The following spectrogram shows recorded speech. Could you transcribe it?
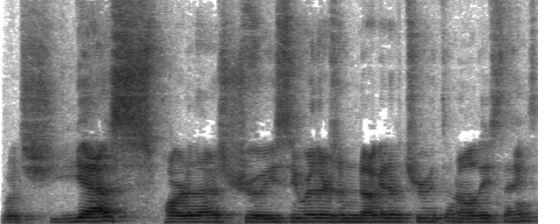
Which, yes, part of that is true. You see where there's a nugget of truth in all these things?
